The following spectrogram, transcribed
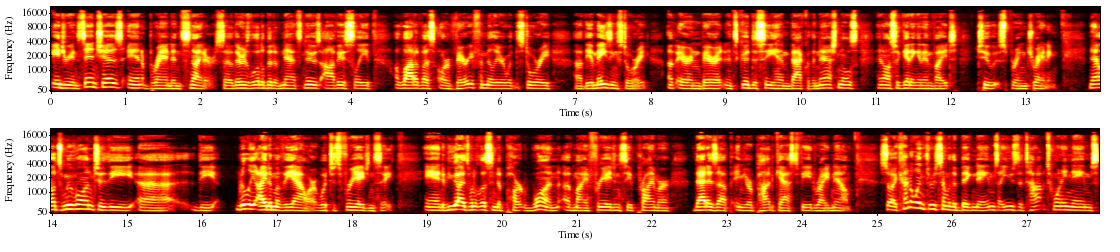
Adrian Sanchez and Brandon Snyder. So there's a little bit of Nats news. Obviously, a lot of us are very familiar with the story, uh, the amazing story of Aaron Barrett, and it's good to see him back with the Nationals and also getting an invite to spring training. Now let's move on to the uh, the really item of the hour, which is free agency. And if you guys want to listen to part one of my free agency primer, that is up in your podcast feed right now. So I kind of went through some of the big names. I used the top 20 names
